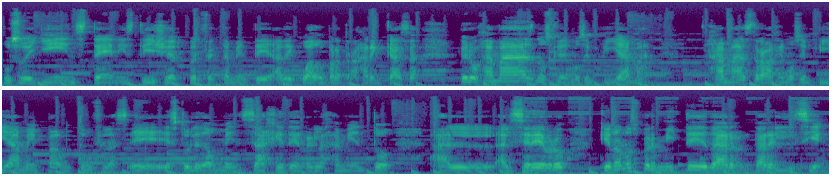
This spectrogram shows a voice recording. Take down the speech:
Uso de jeans, tenis, t-shirt perfectamente adecuado para trabajar en casa, pero jamás nos quedemos en pijama. Jamás trabajemos en pijama y pantuflas. Eh, esto le da un mensaje de relajamiento al, al, cerebro que no nos permite dar, dar el 100.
